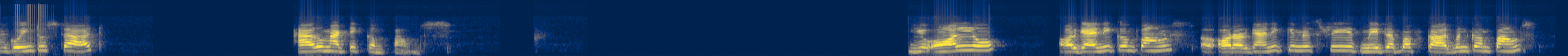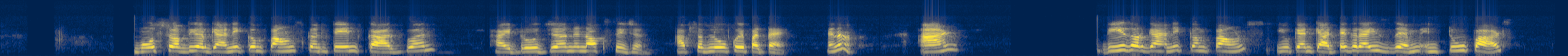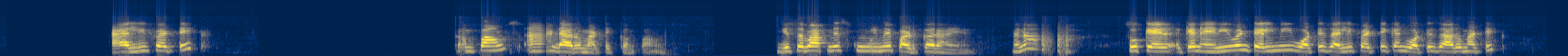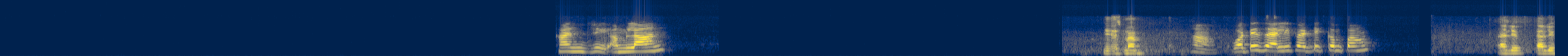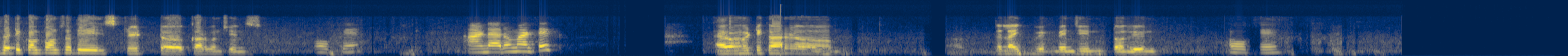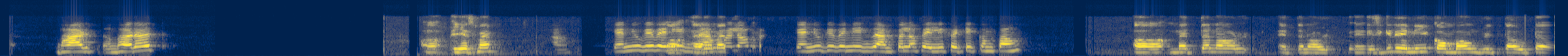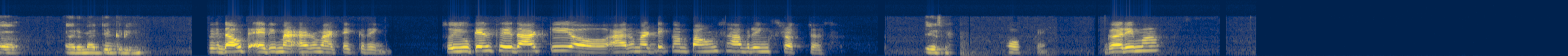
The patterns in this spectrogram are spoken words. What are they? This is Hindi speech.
I'm going to start aromatic compounds. You all know organic compounds uh, or organic chemistry is made up of carbon compounds. Most of the organic compounds contain carbon, hydrogen and oxygen. आप सब लोगों को ये पता है है ना and these organic compounds you can categorize them in two parts aliphatic compounds and aromatic compounds ये सब आपने स्कूल में पढ़कर आए हैं है ना so can anyone tell me what is aliphatic and what is aromatic हाँ जी अमलान Yes, ma'am. हाँ what is aliphatic compound? Aliph aliphatic compounds are the straight uh, carbon chains. Okay. And aromatic? Aromatic are uh, uh, the like benzene, toluene. Okay. Bhar Bharat? Uh, yes, ma'am. Can you give any Uh, example aromatic- of Can you give any example of aliphatic compound? Uh, methanol, ethanol, basically any compound without uh, aromatic Hmm. ring. without aroma aromatic ring. So you can say that ki, uh, aromatic compounds have ring structures. Yes, ma'am. Okay. Garima,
